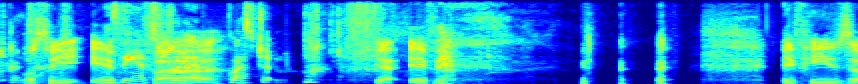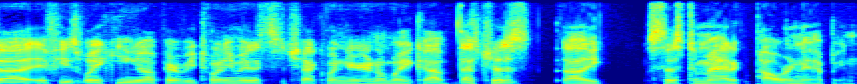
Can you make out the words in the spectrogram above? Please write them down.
turns Well, out, see, is if the answer to uh, that question. yeah, if if he's uh if he's waking you up every 20 minutes to check when you're going to wake up, that's just like systematic power napping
